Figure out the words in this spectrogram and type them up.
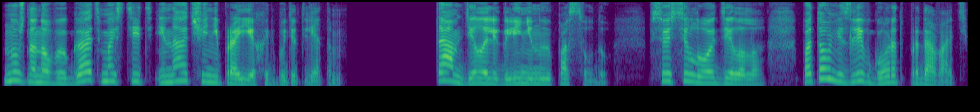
Нужно новую гать мастить, иначе не проехать будет летом. Там делали глиняную посуду. Все село делало, потом везли в город продавать.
